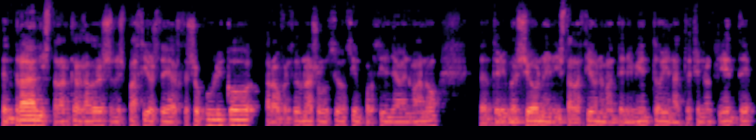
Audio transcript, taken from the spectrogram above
centrada en instalar cargadores en espacios de acceso público para ofrecer una solución 100% llave en mano, tanto en inversión, en instalación, en mantenimiento y en atención al cliente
